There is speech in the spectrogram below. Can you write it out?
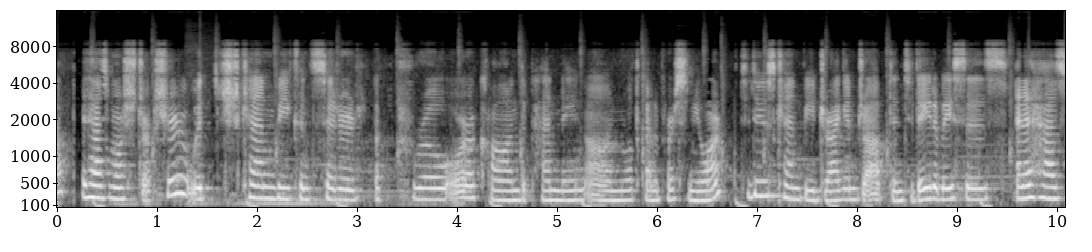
app. It has more structure, which can be considered a pro or a con depending on what kind of person you are. To-dos can be drag and dropped into databases, and it has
